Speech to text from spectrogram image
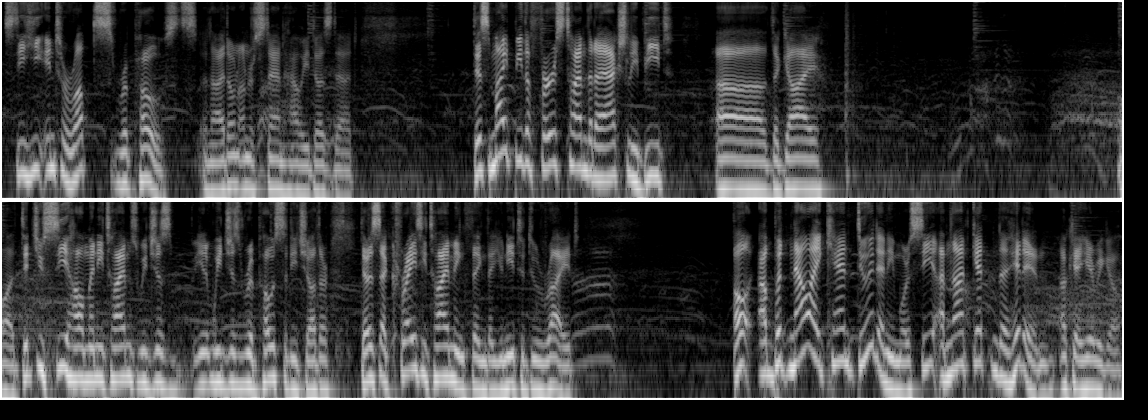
See, he interrupts ripostes, and I don't understand how he does that. This might be the first time that I actually beat uh, the guy. Oh, did you see how many times we just we just reposted each other? There's a crazy timing thing that you need to do right. Oh, uh, but now I can't do it anymore. See, I'm not getting the hit in. Okay, here we go.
